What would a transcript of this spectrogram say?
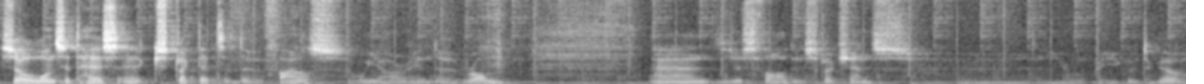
So once it has extracted the files, we are in the ROM just follow the instructions and you will be good to go.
